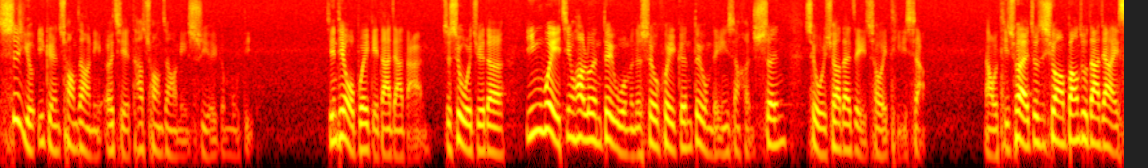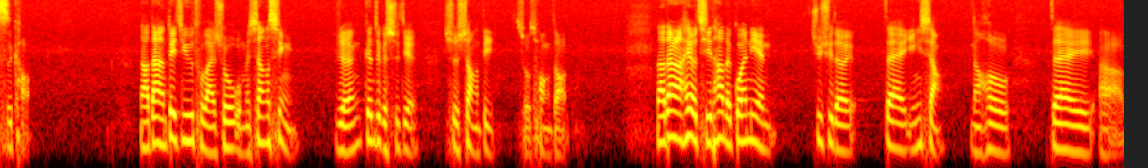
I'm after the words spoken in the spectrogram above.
是有一个人创造你，而且他创造你是有一个目的。今天我不会给大家答案，只是我觉得，因为进化论对我们的社会跟对我们的影响很深，所以我需要在这里稍微提一下。那我提出来就是希望帮助大家来思考。那当然，对基督徒来说，我们相信人跟这个世界是上帝所创造的。那当然还有其他的观念继续的在影响，然后在啊。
